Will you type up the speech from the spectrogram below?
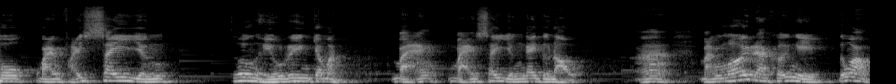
buộc bạn phải xây dựng thương hiệu riêng cho mình. Bạn bạn xây dựng ngay từ đầu. À, bạn mới ra khởi nghiệp đúng không?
